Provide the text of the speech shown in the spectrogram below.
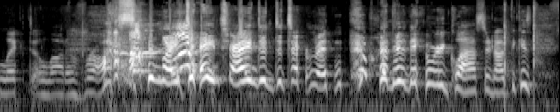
licked a lot of rocks in my day trying to determine whether they were glass or not because as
